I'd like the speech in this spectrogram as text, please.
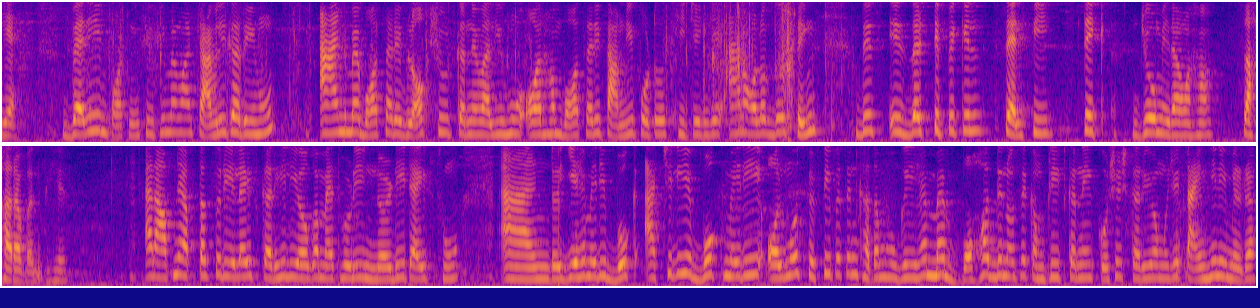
यस वेरी इंपॉर्टेंट क्योंकि मैं वहाँ ट्रैवल कर रही हूँ। एंड मैं बहुत सारे व्लॉग शूट करने वाली हूँ और हम बहुत सारी फैमिली फ़ोटोज़ खींचेंगे। And all of those things this is the typical selfie stick जो मेरा वहाँ सहारा बनती है। एंड आपने अब तक तो रियलाइज़ कर ही लिया होगा, मैं थोड़ी नर्डी टाइप्स हूँ। एंड ये है मेरी बुक एक्चुअली ये बुक मेरी ऑलमोस्ट 50 परसेंट ख़त्म हो गई है। मैं बहुत दिनों से कंप्लीट करने की कोशिश कर रही हूँ, मुझे टाइम ही नहीं मिल रहा।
